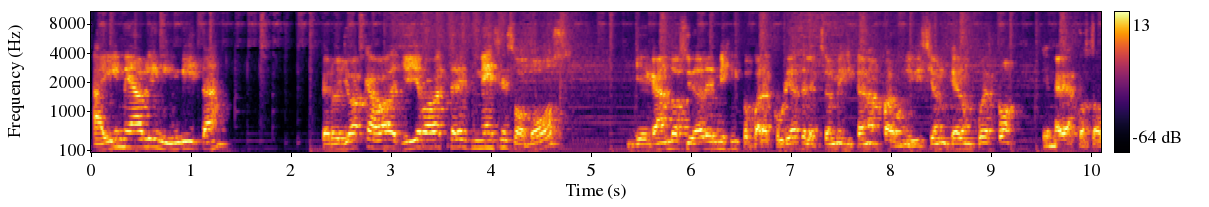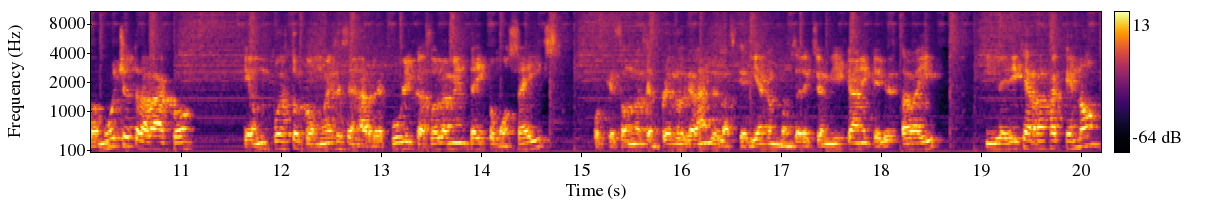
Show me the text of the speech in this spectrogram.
Ahí me habla y me invita, pero yo acababa, yo llevaba tres meses o dos llegando a Ciudad de México para cubrir la selección mexicana para Univisión, que era un puesto que me había costado mucho trabajo, que un puesto como ese en la República solamente hay como seis, porque son las empresas grandes las que viajan con selección mexicana y que yo estaba ahí, y le dije a Rafa que no,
